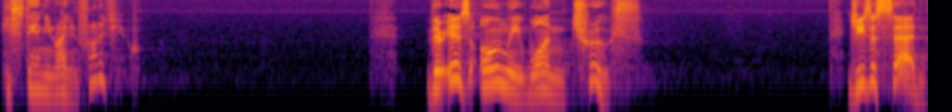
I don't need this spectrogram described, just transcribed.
he's standing right in front of you. There is only one truth. Jesus said,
